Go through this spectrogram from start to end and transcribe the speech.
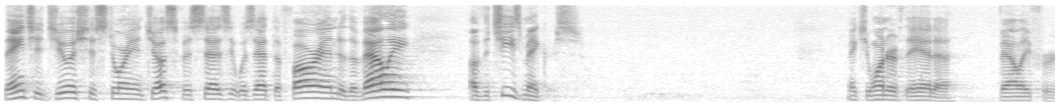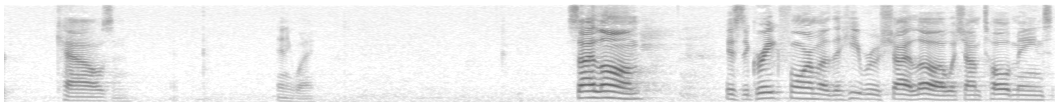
The ancient Jewish historian Josephus says it was at the far end of the valley of the cheesemakers. Makes you wonder if they had a valley for cows and anyway. Siloam is the Greek form of the Hebrew Shiloh, which I'm told means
